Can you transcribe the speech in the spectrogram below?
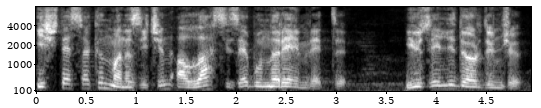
İşte sakınmanız için Allah size bunları emretti. 154.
